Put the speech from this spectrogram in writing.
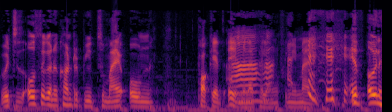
which is also going to contribute to my own pocket. Hey, Uh-huh. phela ngifuna imali. if only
